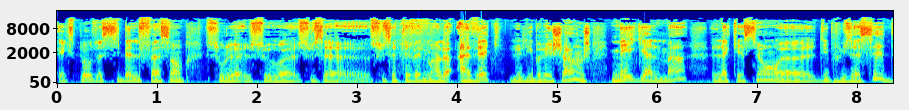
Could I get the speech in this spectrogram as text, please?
explose de si belle façon sous le sous euh, sous, sous, cet événement-là avec le libre-échange, mais également la question euh, des pluies acides.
